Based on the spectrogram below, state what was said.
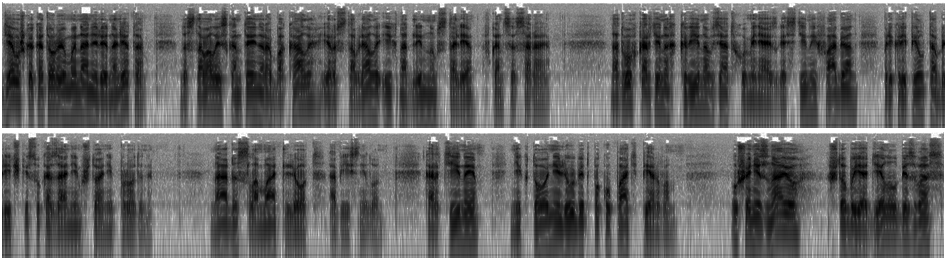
Девушка, которую мы наняли на лето, доставала из контейнера бокалы и расставляла их на длинном столе в конце сарая. На двух картинах Квина, взятых у меня из гостиной, Фабиан прикрепил таблички с указанием, что они проданы. «Надо сломать лед», — объяснил он. «Картины никто не любит покупать первым. Уж и не знаю, что бы я делал без вас.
